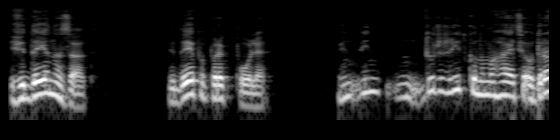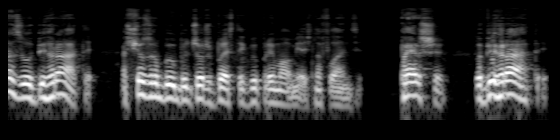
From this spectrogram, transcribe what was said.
і віддає назад віддає поперек поля. Він він дуже рідко намагається одразу обіграти. А що зробив би Джордж Бест, якби приймав м'яч на фланзі? Перше, обіграти,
